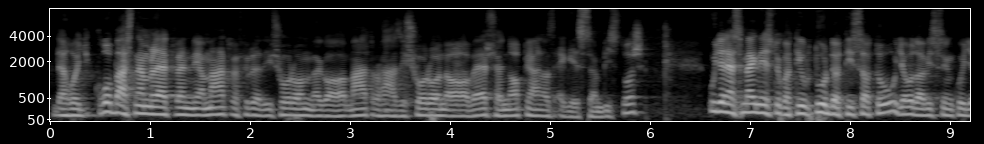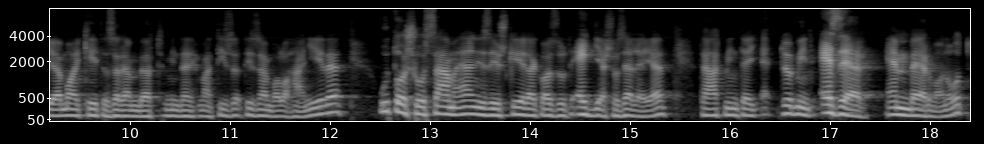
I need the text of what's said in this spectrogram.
de hogy kolbász nem lehet venni a Mátrafüredi soron, meg a Mátraházi soron a verseny napján, az egészen biztos. Ugyanezt megnéztük a Tour de Tiszató, ugye oda viszünk ugye majd 2000 embert minden, már tizenvalahány éve. Utolsó száma elnézést kérek, az ott egyes az eleje, tehát mint egy, több mint ezer ember van ott,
